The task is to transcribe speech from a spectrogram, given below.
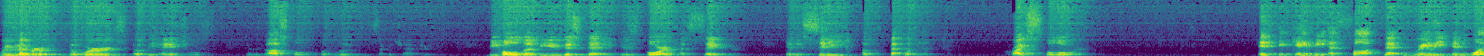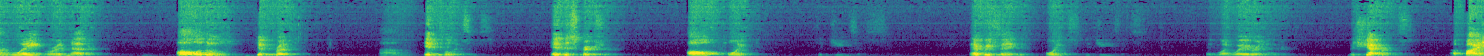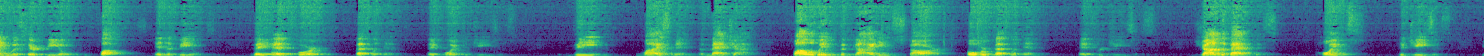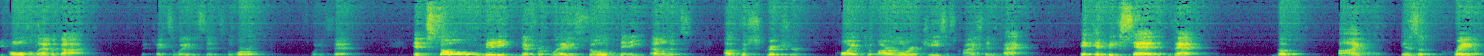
Remember the words of the angels in the Gospel of Luke, the second chapter. Behold, unto you this day is born a Savior in the city of Bethlehem, Christ the Lord. And it gave me a thought that really, in one way or another, all of those different um, influences in the scripture all point to Jesus. Everything points to Jesus in one way or another. The shepherds abiding with their field flocks in the fields, they head for Bethlehem. They point to Jesus. The wise men, the magi, following the guiding star over Bethlehem, head for Jesus. John the Baptist points to Jesus. Behold the Lamb of God that takes away the sins of the world. That's what he said. In so many different ways, so many elements of the Scripture point to our Lord Jesus Christ. In fact, it can be said that the Bible is a cradle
